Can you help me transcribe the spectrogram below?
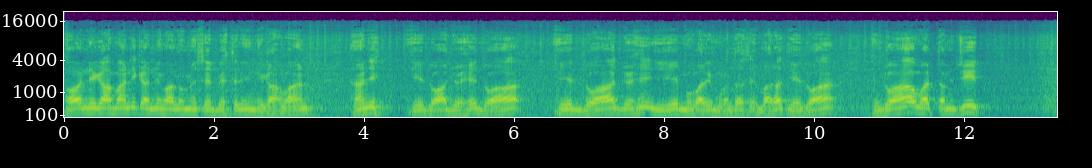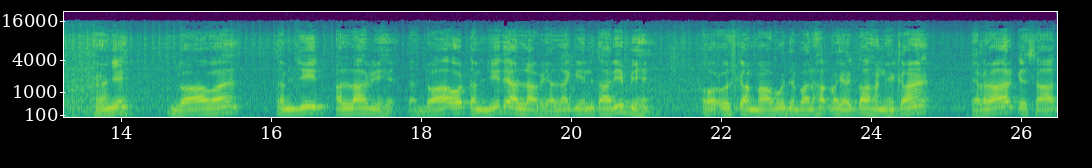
اور نگاہ بانی کرنے والوں میں سے بہترین نگاہ بان ہاں جی یہ دعا جو ہے، دعا یہ دعا جو ہے یہ مبارک مقدس عبارت، یہ دعا دعا و تمجید۔ ہاں جی دعا و تمجید اللہ بھی ہے۔ دعا اور تمجید اللہ بھی، اللہ کی یعنی تعریف بھی ہے۔ اور اس کا معبود برحق یکتا ہونے کا اقرار کے ساتھ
